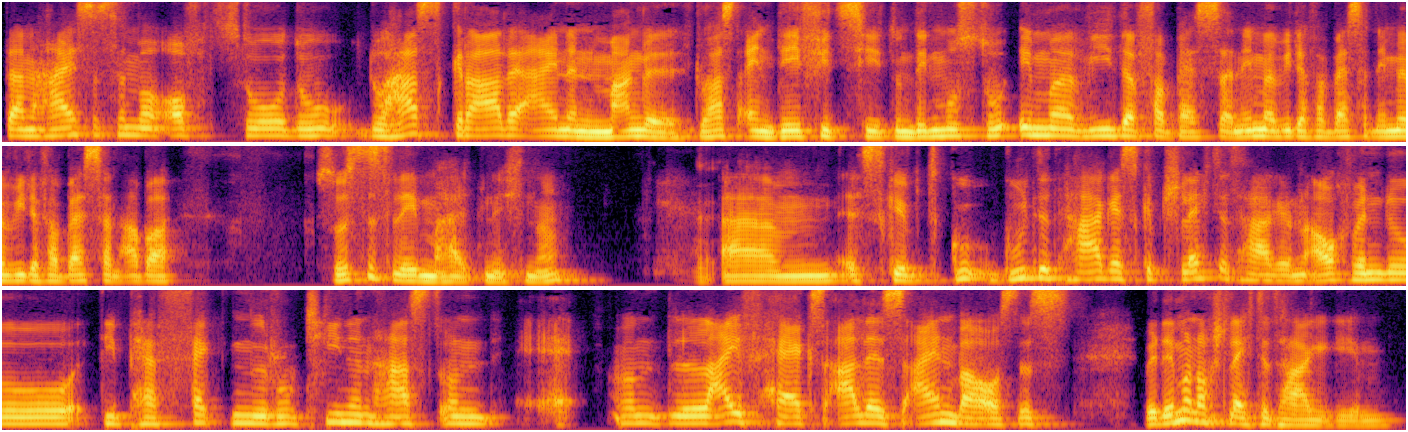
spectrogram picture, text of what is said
dann heißt es immer oft so, du, du hast gerade einen Mangel, du hast ein Defizit und den musst du immer wieder verbessern, immer wieder verbessern, immer wieder verbessern, aber so ist das Leben halt nicht, ne? Ähm, es gibt gu gute Tage, es gibt schlechte Tage. Und auch wenn du die perfekten Routinen hast und, äh, und Lifehacks alles einbaust, es wird immer noch schlechte Tage geben.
